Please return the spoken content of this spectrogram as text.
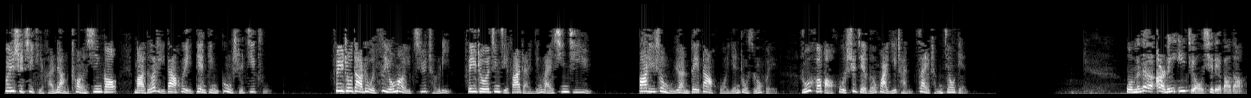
温室气体含量创新高，马德里大会奠定共识基础。非洲大陆自由贸易区成立，非洲经济发展迎来新机遇。巴黎圣母院被大火严重损毁，如何保护世界文化遗产再成焦点。我们的二零一九系列报道，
